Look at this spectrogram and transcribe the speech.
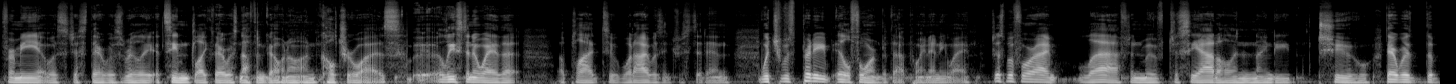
for me it was just there was really it seemed like there was nothing going on culture wise at least in a way that applied to what I was interested in, which was pretty ill formed at that point anyway. Just before I left and moved to Seattle in 92, there were the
